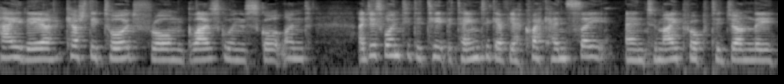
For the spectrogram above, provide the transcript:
Hi there, Kirsty Todd from Glasgow in Scotland. I just wanted to take the time to give you a quick insight into my property journey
